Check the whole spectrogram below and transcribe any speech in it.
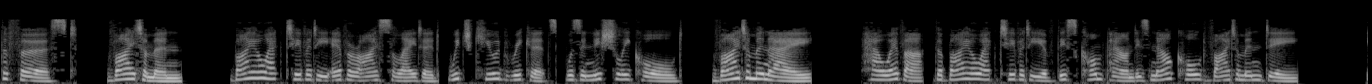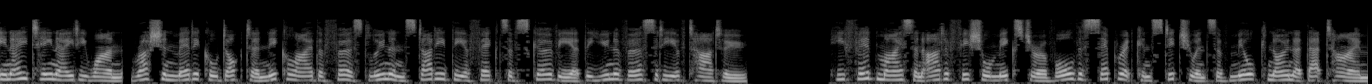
the first vitamin bioactivity ever isolated, which cured rickets, was initially called vitamin A. However, the bioactivity of this compound is now called vitamin D. In 1881, Russian medical doctor Nikolai I Lunin studied the effects of scurvy at the University of Tartu. He fed mice an artificial mixture of all the separate constituents of milk known at that time,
